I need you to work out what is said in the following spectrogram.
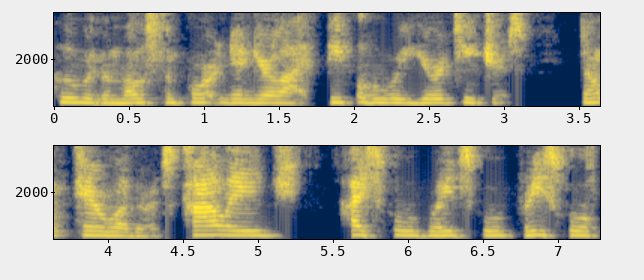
who were the most important in your life, people who were your teachers. Don't care whether it's college, high school, grade school, preschool,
